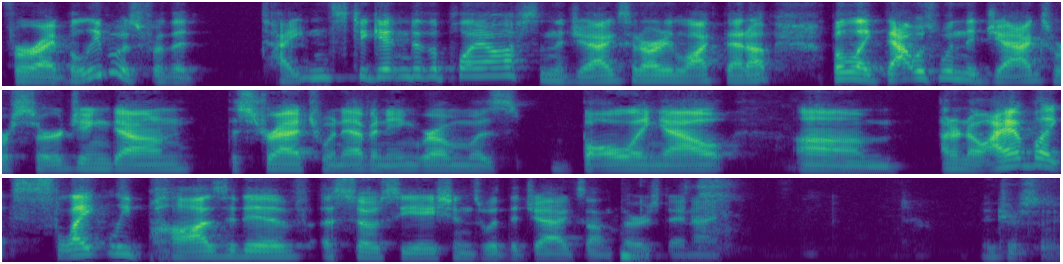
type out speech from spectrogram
for I believe it was for the Titans to get into the playoffs, and the Jags had already locked that up. But like that was when the Jags were surging down the stretch when Evan Engram was balling out. Um, I don't know. I have like slightly positive associations with the Jags on Thursday night. Interesting.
